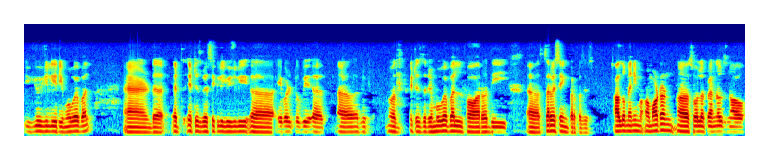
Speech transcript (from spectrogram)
usually removable and uh, it, it is basically usually uh, able to be uh, it is removable for the servicing purposes. Although many uh, modern uh, solar panels now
